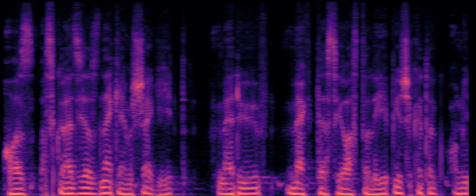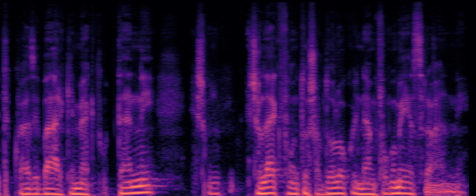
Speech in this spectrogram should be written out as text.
az, az kvázi az nekem segít, mert ő megteszi azt a lépéseket, amit kvázi bárki meg tud tenni, és, és a legfontosabb dolog, hogy nem fogom észrevenni.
